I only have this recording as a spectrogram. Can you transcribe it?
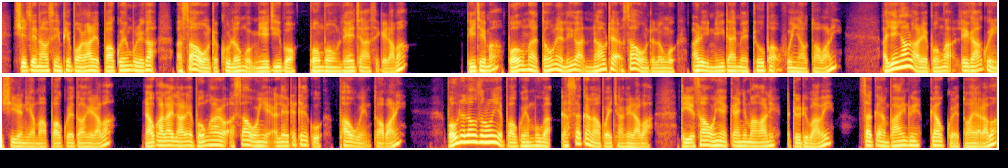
။ရှေ့စင်နောက်စင်ဖြစ်ပေါ်လာတဲ့ပေါက်ကွဲမှုတွေကအစောအုံတစ်ခုလုံးကိုမြေကြီးပေါ်ဘုံဘုံလဲကျစေခဲ့တာပါ။ဒီချိန်မှာဘုံအမှတ်3နဲ့4ကနောက်ထပ်အစောအုံတစ်လုံးကိုအဲ့ဒီနေတိုင်းပဲထိုးပေါက်ဝင်ရောက်သွားပါတယ်။အရင်ရောက်လာတဲ့ဘုံကလေကားကွင်ရှိတဲ့နေရာမှာပေါက်ကွဲသွားခဲ့တာပါ။ နောက်ကလိုက်လာတဲ့ဘုံကတော့အစောအုံရဲ့အလဲတက်တက်ကိုဖောက်ဝင်သွားပါတယ်။ဘုံနှလုံးစလုံးရဲ့ပေါက်ကွဲမှုကတစ်စက္ကန့်လောက်ပဲကြာခဲ့တာပါ။ဒီအစောအုံရဲ့ကံကြမ္မာကလည်းအတူတူပါပဲ။စက္ကန့်ပိုင်းတွင်ပျောက်ကွယ်သွားရတာပါ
